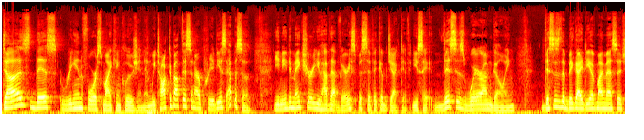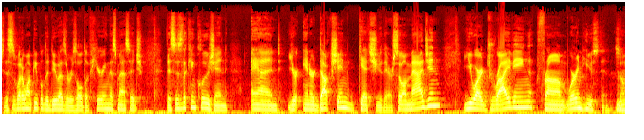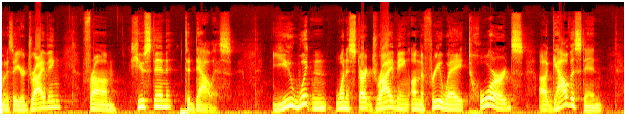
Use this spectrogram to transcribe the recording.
Does this reinforce my conclusion? And we talked about this in our previous episode. You need to make sure you have that very specific objective. You say, This is where I'm going. This is the big idea of my message. This is what I want people to do as a result of hearing this message. This is the conclusion. And your introduction gets you there. So imagine you are driving from, we're in Houston. So I'm going to say you're driving from Houston to Dallas you wouldn't want to start driving on the freeway towards uh, Galveston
